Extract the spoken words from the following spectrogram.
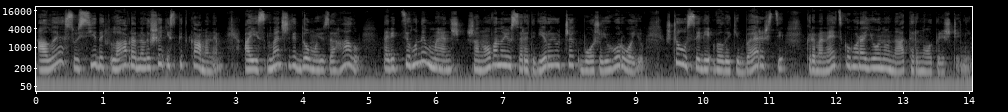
Але сусідить лавра не лише із Підкаменем, а й з менш відомою загалу та від цього не менш шанованою серед віруючих Божою горою, що у селі Великі Бережці Кременецького району на Тернопільщині.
